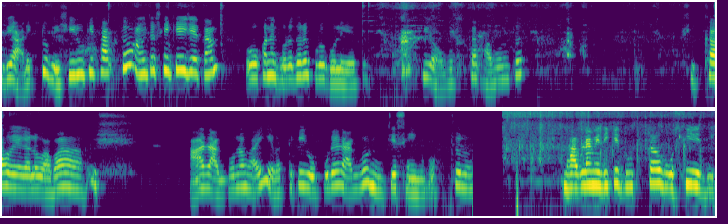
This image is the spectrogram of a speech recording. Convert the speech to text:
যদি আরেকটু বেশি রুটি থাকতো, আমি তো সেঁকেই যেতাম। ও ওখানে ধরে ধরে পুরো গলে যেত। কী অবস্থা ভাবুন তো। শিক্ষা হয়ে গেল বাবা, ইস। আর রাখব না ভাই, এবার থেকেই ওপরে রাখব, নিচে সেঁকবো। চলুন। ভাবলাম এদিকে দুধটাও বসিয়ে দিই।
